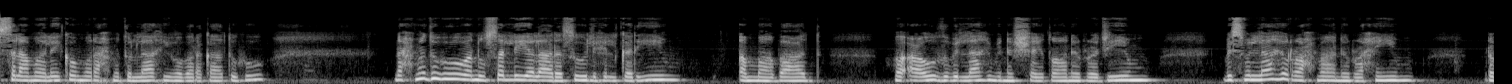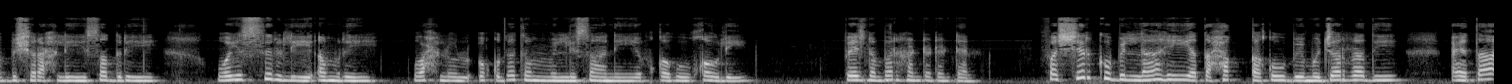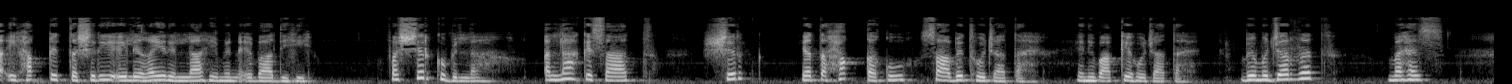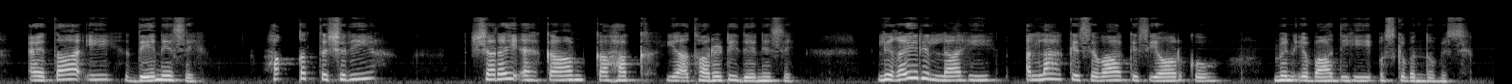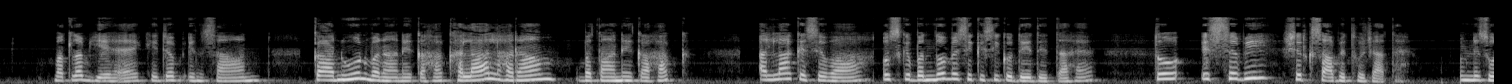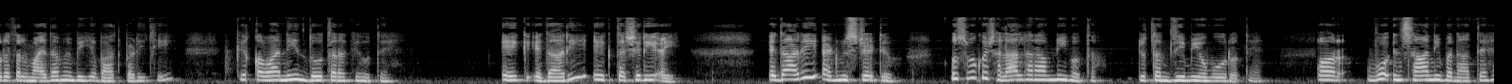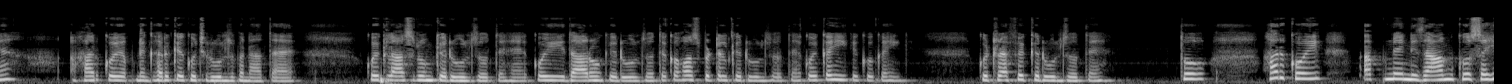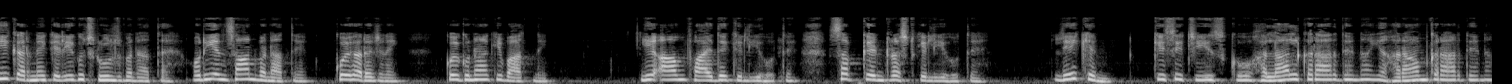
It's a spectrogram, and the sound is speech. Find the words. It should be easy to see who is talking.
Speaker 1: السلام علیکم و رحمۃ اللہ وبرکاتہ۔ نحمد ونسلی علیہ رسول کریم بعد و اعوذ باللہ من الشیطان الرجیم۔ بسم اللہ الرحمٰن الرحیم۔ ربش رحلی صدری ویسر علی عمری وحل العقدم السانی یفق قولی۔ Page number hundred and ten فشرک بلّہ یتحقق بمجردی اعطا حق تشریح غیر اللہ من عبادی فشرک بلّہ اللہ کے ساتھ شرک یا تحقق ثابت ہو جاتا ہے یعنی واقع ہو جاتا ہے۔ بے مجرد محض اعتا دینے سے حق تشریح شرعی احکام کا حق یا اتارٹی دینے سے لغیر اللہ اللہ کے سوا کسی اور کو من عباد ہی اس کے بندوں میں سے۔ مطلب یہ ہے کہ جب انسان قانون بنانے کا حق، حلال، حرام بتانے کا حق اللہ کے سوا اس کے بندوں میں سے کسی کو دے دیتا ہے، تو اس سے بھی شرک ثابت ہو جاتا ہے۔ ہم نے سورت المائدہ میں بھی یہ بات پڑھی تھی کہ قوانین دو طرح کے ہوتے ہیں۔ ایک اداری، ایک تشریحی اداری ایڈمنسٹریٹو اس میں کچھ حلال حرام نہیں ہوتا جو تنظیمی امور ہوتے ہیں۔ اور وہ انسان ہی بناتے ہیں۔ ہر کوئی اپنے گھر کے کچھ رولس بناتا ہے۔ کوئی کلاس روم کے رولس ہوتے ہیں، کوئی اداروں کے رولس ہوتے ہیں، کوئی ہاسپٹل کے رولس ہوتے ہیں، کوئی کہیں کے، کوئی کہیں کے۔ کوئی ٹریفک کے رولس ہوتے ہیں۔ تو ہر کوئی اپنے نظام کو صحیح کرنے کے لیے کچھ رولس بناتا ہے اور یہ انسان بناتے ہیں۔ کوئی حرج نہیں، کوئی گناہ کی بات نہیں۔ یہ عام فائدے کے لیے ہوتے ہیں، سب کے انٹرسٹ کے لیے ہوتے ہیں۔ لیکن کسی چیز کو حلال کرار دینا یا حرام کرار دینا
